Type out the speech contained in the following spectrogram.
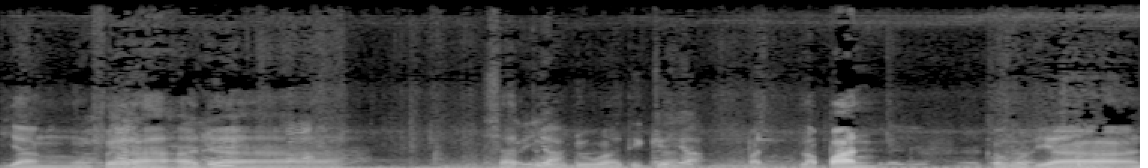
yang Vera ada satu dua tiga empat delapan kemudian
